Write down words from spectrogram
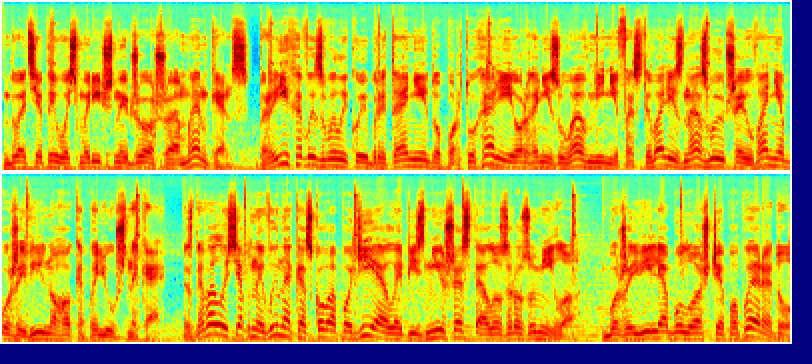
28-річний Джошуа Менкенс переїхав із Великої Британії до Португалії і організував міні-фестиваль із назвою Чаювання божевільного капелюшника. Здавалося б, невинна казкова подія, але пізніше стало зрозуміло. Божевілля було ще попереду.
